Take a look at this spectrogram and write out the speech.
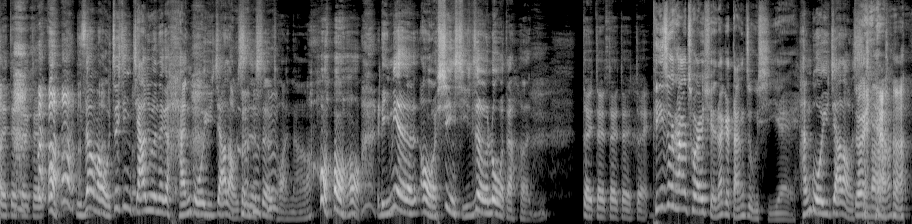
对对对对，哦，你知道吗？我最近加入了那个韩国瑜伽老师的社团啊，里面的哦讯息热络的很。对对对对对，听说他要出来选那个党主席，哎，韩国瑜伽老师对吗、啊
